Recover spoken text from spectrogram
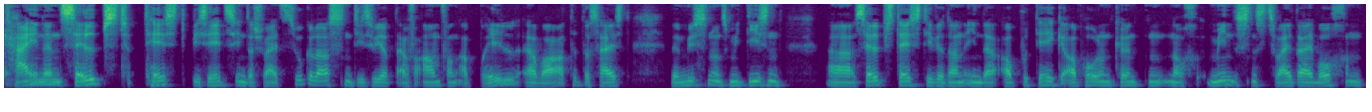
keinen Selbsttest bis jetzt in der Schweiz zugelassen. Dies wird auf Anfang April erwartet. Das heißt, wir müssen uns mit diesen äh, Selbsttests, die wir dann in der Apotheke abholen könnten, noch mindestens zwei, drei Wochen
